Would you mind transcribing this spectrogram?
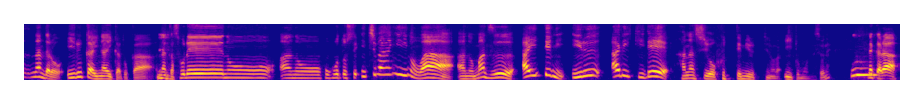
なんだろう、いるかいないかとか、なんかそれの、あの、方法として一番いいのは、あの、まず相手にいるありきで話を振ってみるっていうのがいいと思うんですよね。だから、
